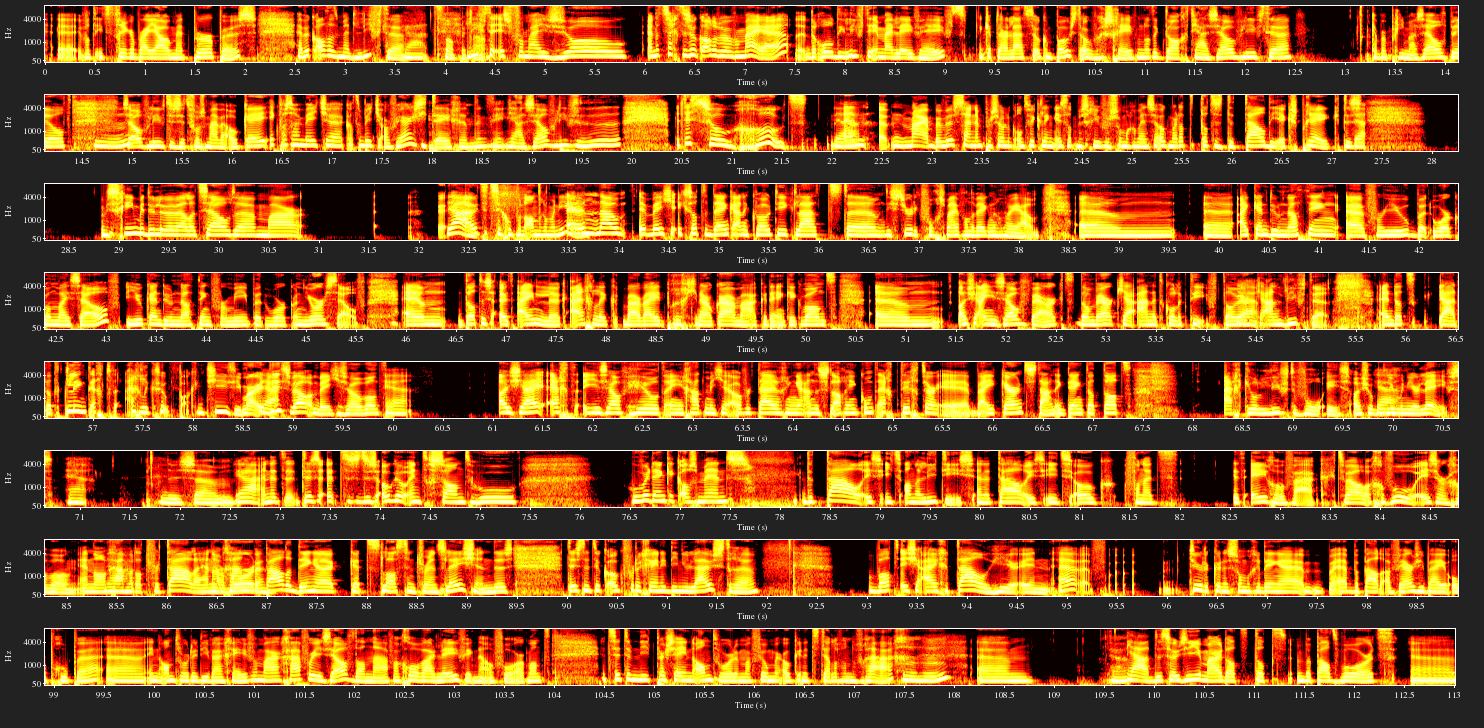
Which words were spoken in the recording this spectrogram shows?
eh, wat iets triggert bij jou met purpose, heb ik altijd met liefde. Ja, dat snap ik wel. Liefde is voor mij zo. En dat zegt dus ook alles over mij, hè? De rol die liefde in mijn leven heeft. Ik heb daar laatst ook een post over geschreven, omdat ik dacht, ja, zelfliefde. Ik heb een prima zelfbeeld. Mhm. Zelfliefde zit volgens mij wel oké. Ik was een beetje, ik had een beetje aversie tegen. Ja, zelfliefde. eh. Het is zo groot. Ja. En, eh, maar bewustzijn en persoonlijke ontwikkeling is dat misschien voor sommige mensen ook. Maar dat, dat is de taal die ik spreek. Dus Ja. misschien bedoelen we wel hetzelfde, maar eh, Ja. uit het zich op een andere manier. En nou, weet je, ik zat te denken aan een quote die ik laatst, eh, die stuurde ik volgens mij van de week nog naar jou. Ehm, eh, I can do nothing eh, for you but work on myself. You can do nothing for me but work on yourself. En dat is uiteindelijk eigenlijk waar wij het brugje naar elkaar maken, denk ik. Want ehm, als je aan jezelf werkt, dan werk je aan het collectief. Dan werk Ja. je aan liefde. En dat, ja, dat klinkt echt eigenlijk zo fucking cheesy. Maar het Ja. is wel een beetje zo. Want ja. als jij echt jezelf hield en je gaat met je overtuigingen aan de slag en je komt echt dichter eh, bij je kern te staan. Ik denk dat dat eigenlijk heel liefdevol is als je op Ja. die manier leeft. ja. Dus ehm, Ja, en het, het, is, het is dus ook heel interessant hoe, hoe we denk ik als mens... De taal is iets analytisch. En de taal is iets ook vanuit het ego vaak. Terwijl gevoel is er gewoon. En dan Ja. gaan we dat vertalen. En dan Naar gaan woorden. bepaalde dingen get lost in translation. Dus het is natuurlijk ook voor degenen die nu luisteren... Wat is je eigen taal hierin? Hè? Tuurlijk kunnen sommige dingen eh, bepaalde aversie bij je oproepen eh, in antwoorden die wij geven. Maar ga voor jezelf dan na van, goh, waar leef ik nou voor? Want het zit hem niet per se in de antwoorden, maar veel meer ook in het stellen van de vraag. mhm. Ehm, ja. ja, dus zo zie je maar dat, dat een bepaald woord. eh,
